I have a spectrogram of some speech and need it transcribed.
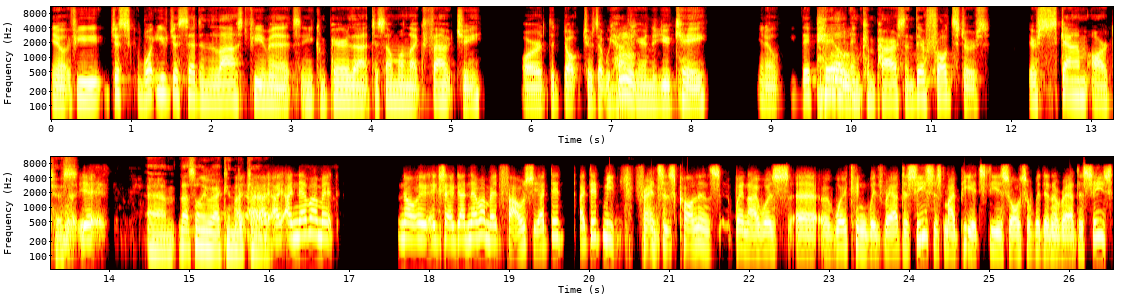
You know, if you just what you've just said in the last few minutes, and you compare that to someone like Fauci or the doctors that we have mm. here in the UK, you know, they pale mm. in comparison. They're fraudsters. They're scam artists. Uh, yeah, um, that's the only way I can look I, at I, it. I, I never met. No, exactly. I never met Fauci. I did. I did meet Francis Collins when I was uh, uh working with rare diseases. My PhD is also within a rare disease,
